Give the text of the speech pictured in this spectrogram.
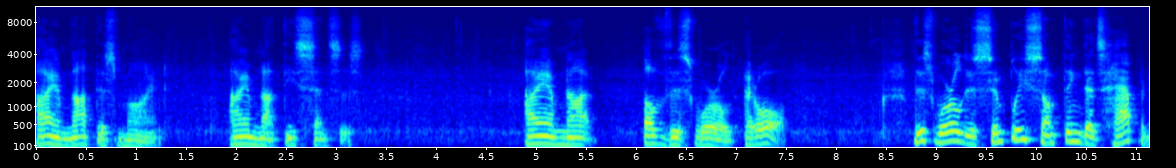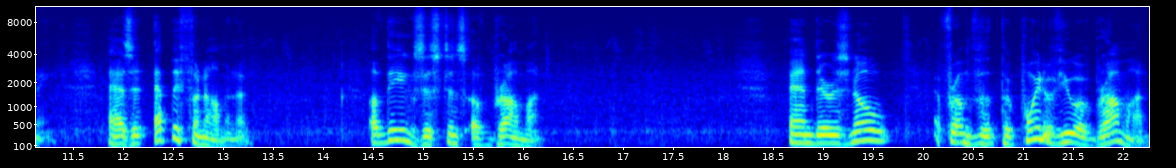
I am not this mind. I am not these senses. I am not of this world at all. This world is simply something that's happening as an epiphenomenon of the existence of Brahman. And there is no, from the, point of view of Brahman,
